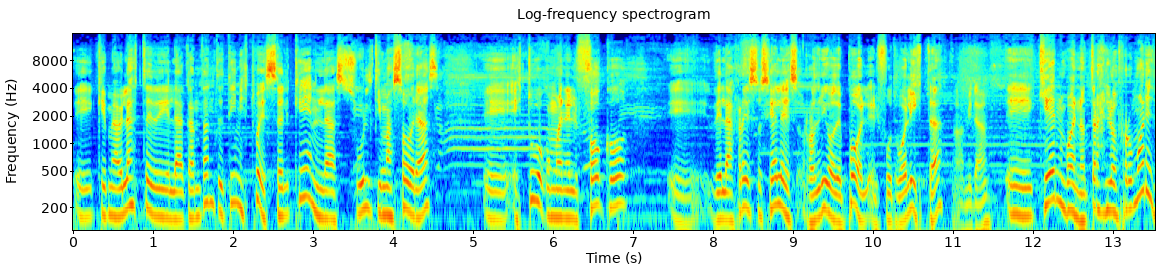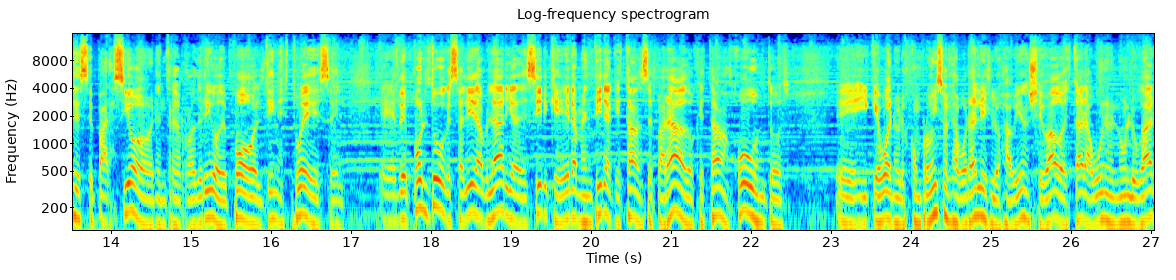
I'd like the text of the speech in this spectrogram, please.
eh, que me hablaste de la cantante Tini Stuessel, que en las últimas horas eh, estuvo como en el foco eh, de las redes sociales Rodrigo de Paul, el futbolista. Ah, mira. Eh, quien, bueno, tras los rumores de separación entre Rodrigo de Paul, Tini Stuessel, eh, de Paul tuvo que salir a hablar y a decir que era mentira que estaban separados, que estaban juntos, eh, y que, bueno, los compromisos laborales los habían llevado a estar a uno en un lugar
